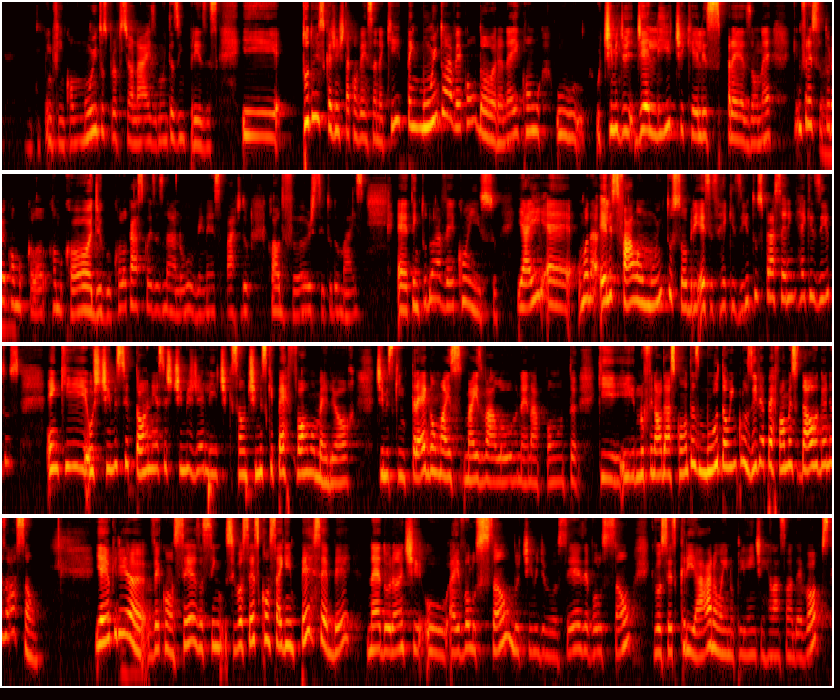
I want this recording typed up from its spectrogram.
enfim, com muitos profissionais e muitas empresas. E tudo isso que a gente está conversando aqui tem muito a ver com o Dora, né? E com o, o time de, de, elite que eles prezam, né? Infraestrutura uhum. como, como código, colocar as coisas na nuvem, né? Essa parte do cloud first e tudo mais, é, tem tudo a ver com isso. E aí, é, da, eles falam muito sobre esses requisitos para serem requisitos em que os times se tornem esses times de elite, que são times que performam melhor, times que entregam mais, mais valor né, na ponta, que e no final das contas mudam inclusive a performance da organização. E aí eu queria ver com vocês assim, se vocês conseguem perceber né, durante o, a evolução do time de vocês, evolução que vocês criaram aí no cliente em relação a DevOps,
